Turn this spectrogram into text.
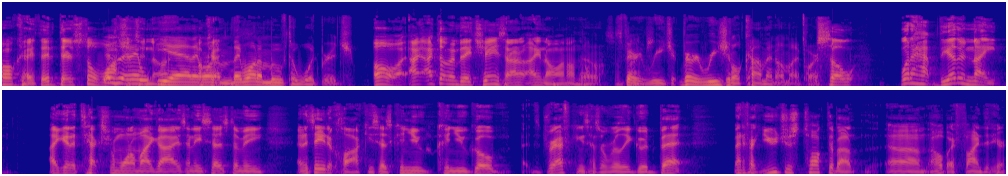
Okay, they, they're still They- Washington. though. yeah, they okay. want to, they want to move to Woodbridge. Oh, I, I thought maybe they changed. it. I, I know. I don't know. No, it's very region, very regional comment on my part. So what happened the other night? I get a text from one of my guys, and he says to me, and it's eight o'clock. He says, "Can you can you go? DraftKings has a really good bet. Matter of fact, you just talked about. Um, I hope I find it here.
